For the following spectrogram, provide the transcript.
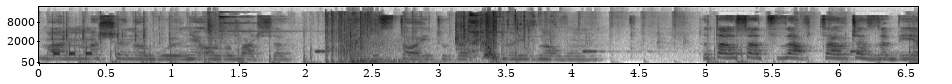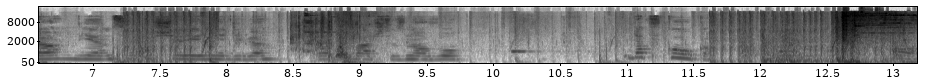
Mam maszynę ogólnie, o zobaczcie. Stoi tutaj, no i znowu. To ta osoba cały czas zabija, więc jakoś się jej nie dziwię. O, zobaczcie, znowu. I tak w kółko. O.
